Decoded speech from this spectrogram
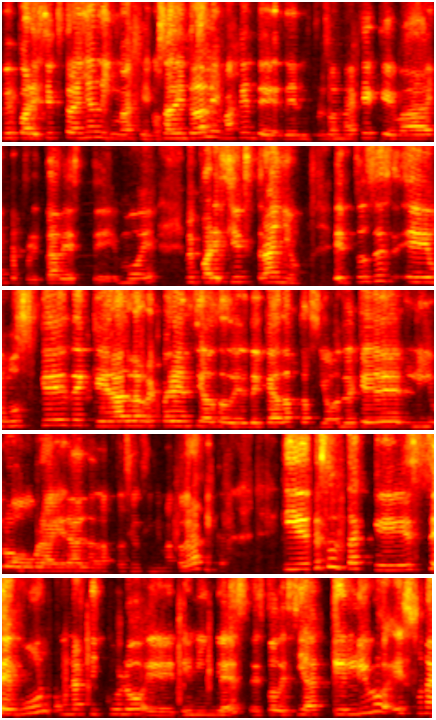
me pareció extraña la imagen. O sea, de entrada la imagen de, del personaje que va a interpretar este Moe, me pareció extraño. Entonces eh, busqué de qué era la referencia, o sea, de, de qué adaptación, de qué libro obra era la adaptación cinematográfica. Y resulta que según un artículo eh, en inglés, esto decía que el libro es una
